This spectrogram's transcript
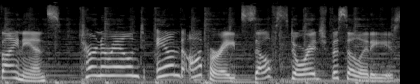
finance, turnaround, and operate self storage facilities.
